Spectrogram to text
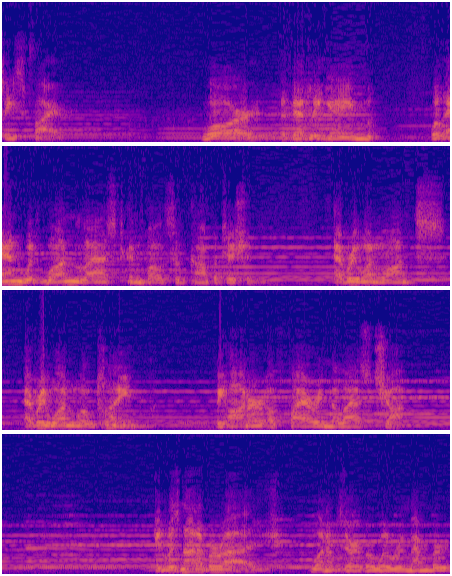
Ceasefire. War, the deadly game, will end with one last convulsive competition. Everyone wants, everyone will claim the honor of firing the last shot. It was not a barrage, one observer will remember,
